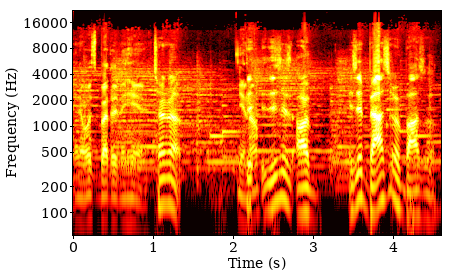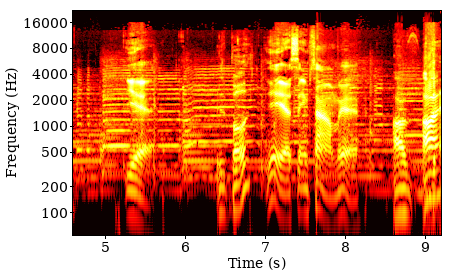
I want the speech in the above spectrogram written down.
You know, it's better than here. Turn up. You Th- know? this is our. Is it Basel or Basel? Yeah. Is both? Yeah, same time. Yeah. Our. Our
